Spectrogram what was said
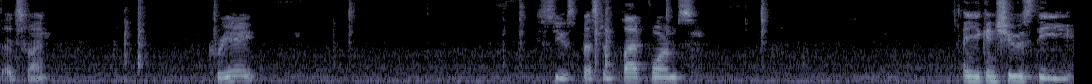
that's fine. Create use best friend platforms. And you can choose the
